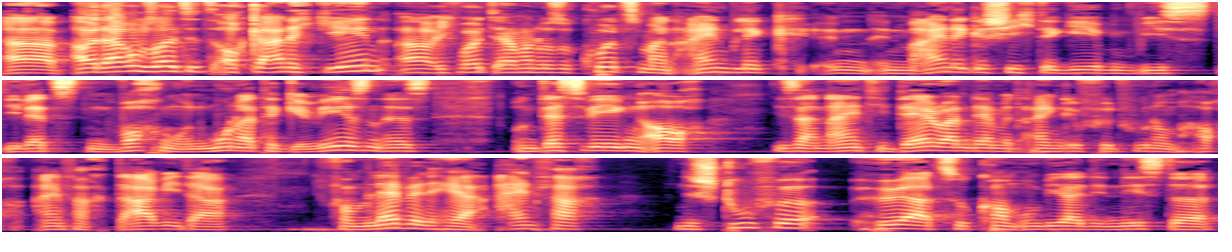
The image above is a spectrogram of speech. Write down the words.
Äh, aber darum soll es jetzt auch gar nicht gehen. Äh, ich wollte einfach nur so kurz meinen Einblick in, in meine Geschichte geben, wie es die letzten Wochen und Monate gewesen ist. Und deswegen auch dieser 90-Day-Run, der mit eingeführt wurde, um auch einfach da wieder vom Level her einfach eine Stufe höher zu kommen, um wieder die nächste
